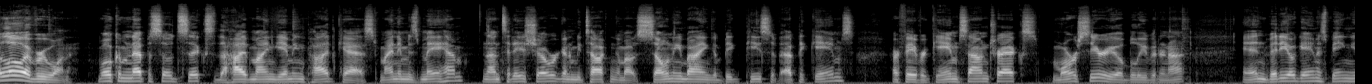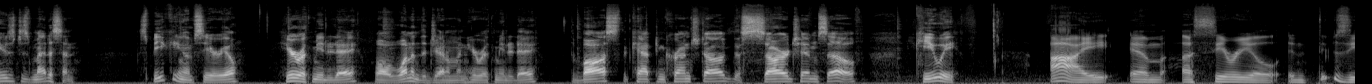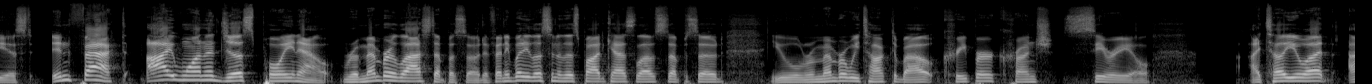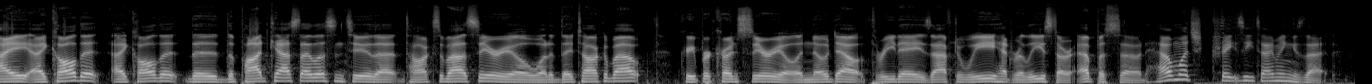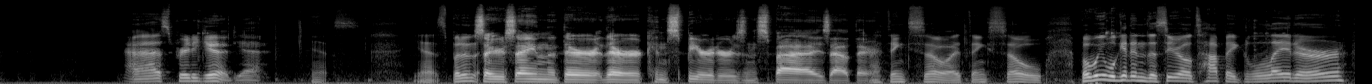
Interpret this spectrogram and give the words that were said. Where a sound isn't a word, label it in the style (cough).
Hello, everyone. Welcome to episode 6 of the Hive Mind Gaming Podcast. My name is Mayhem, and on today's show, we're going to be talking about Sony buying a big piece of Epic Games, our favorite game soundtracks, more cereal, believe it or not, and video games being used as medicine. Speaking of cereal, here with me today, well, one of the gentlemen here with me today, the boss, the Captain Crunch Dog, the Sarge himself, Kiwi. I am a cereal enthusiast. In fact, I want to just point out remember last episode? If anybody listened to this podcast last episode, you will remember we talked about Creeper Crunch cereal. I tell you what, I, I called it. I called it the the podcast I listened to that talks about cereal. What did they talk about? Creeper Crunch cereal, and no doubt, three days after we had released our episode. How much crazy timing is that? That's pretty good, yeah. Yes, yes, but in, So you're saying that there there are conspirators and spies out there. I think so. I think so. But we will get into the serial topic later.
